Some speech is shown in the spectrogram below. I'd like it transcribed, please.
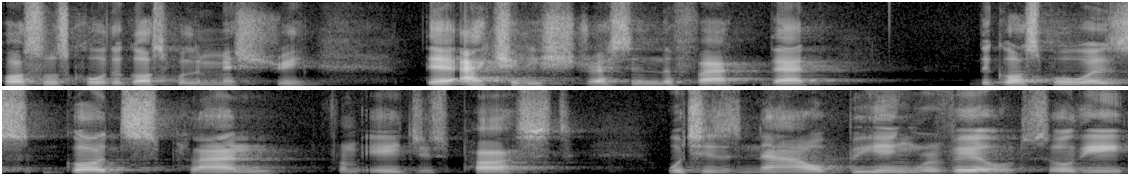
apostles call the gospel a mystery, they're actually stressing the fact that the gospel was God's plan from ages past, which is now being revealed. So the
